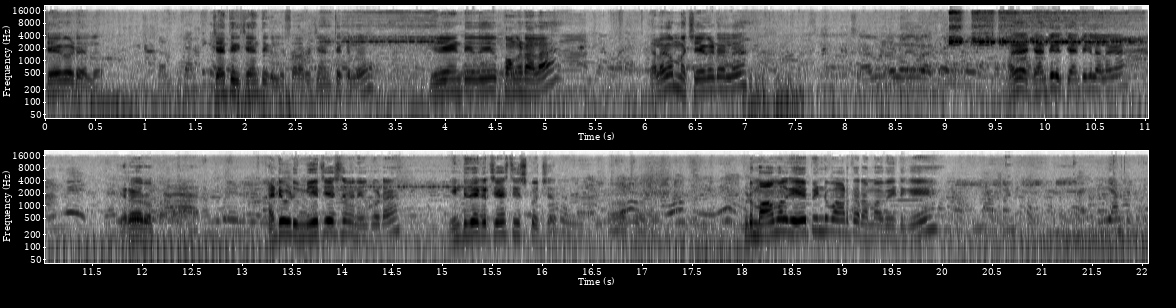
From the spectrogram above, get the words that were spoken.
చేగోడేలు. జంతిక జంతికలు సారీ జంతికలు. ఇవేంటి ఇవి? పొంగడాలా. ఎలాగమ్మా చేగోడేలు? అదే జంతికలు జంతికలు ఎలాగా? ఇరవై రూపాయలు? అంటే ఇప్పుడు మీరు చేసినవి కూడా? ఇంటి దగ్గర చేసి తీసుకొచ్చారు. ఓహో. ఇప్పుడు మామూలుగా ఏ పిండి వాడతారమ్మా వీటికి? బియ్యం పిండి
